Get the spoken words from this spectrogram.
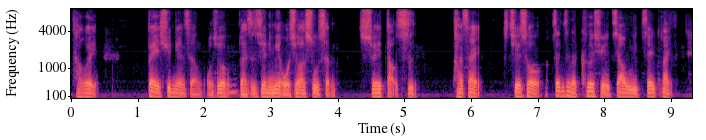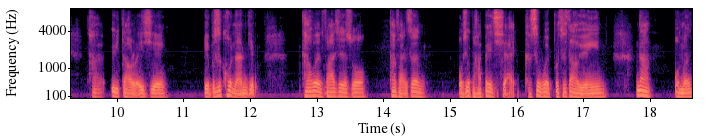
他会被训练成，我就短时间里面我就要速成，所以导致他在接受真正的科学教育这一块，他遇到了一些也不是困难点，他会发现说，他反正我就把它背起来，可是我也不知道原因。那我们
